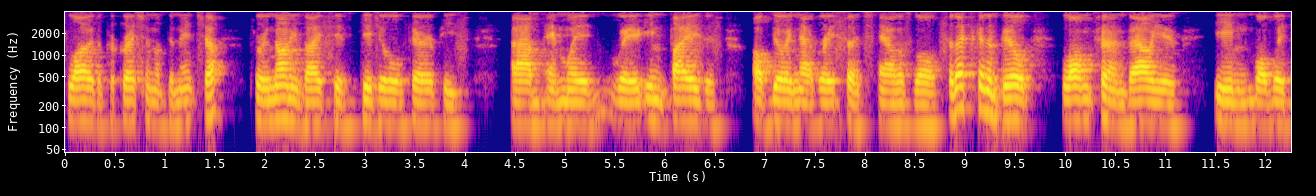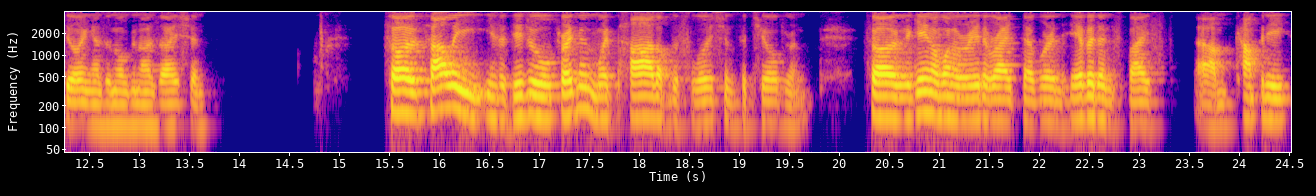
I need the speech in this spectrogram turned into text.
slow the progression of dementia through non-invasive digital therapies. Um, and we're, we're in phases of doing that research now as well. So that's going to build long-term value in what we're doing as an organisation. So Tali is a digital treatment. We're part of the solution for children. So again, I want to reiterate that we're an evidence-based um, company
